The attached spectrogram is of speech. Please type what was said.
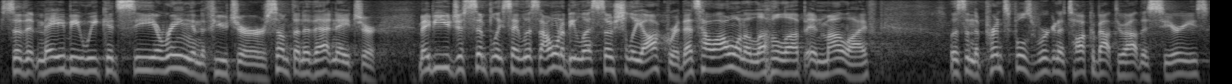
so that maybe we could see a ring in the future or something of that nature. Maybe you just simply say, listen, I want to be less socially awkward. That's how I want to level up in my life. Listen, the principles we're going to talk about throughout this series,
